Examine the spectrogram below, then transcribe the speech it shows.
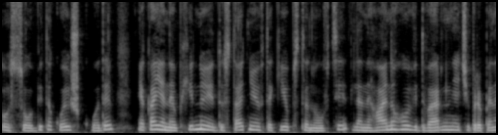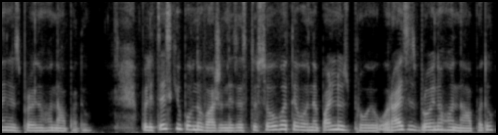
особі такої шкоди, яка є необхідною і достатньою в такій обстановці для негайного відвернення чи припинення збройного нападу. Поліцейський уповноважений застосовувати вогнепальну зброю у разі збройного нападу,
